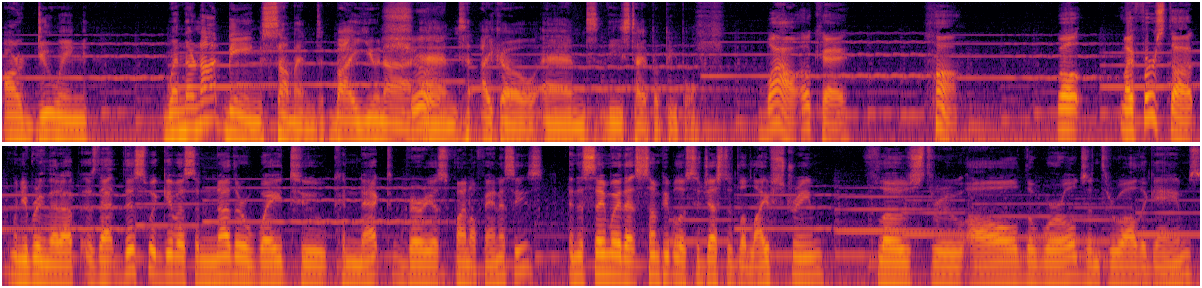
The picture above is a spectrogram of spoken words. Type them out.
are doing when they're not being summoned by Yuna Sure. and Eiko and these type of people. wow. Okay. Huh. Well, my first thought when you bring that up is that this would give us another way to connect various Final Fantasies. In the same way that some people have suggested the Lifestream flows through all the worlds and through all the games,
